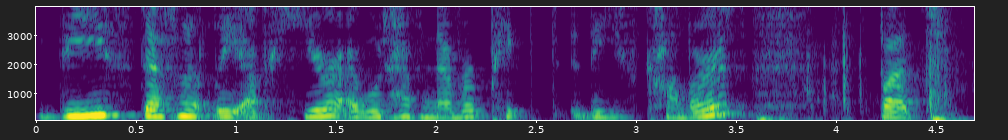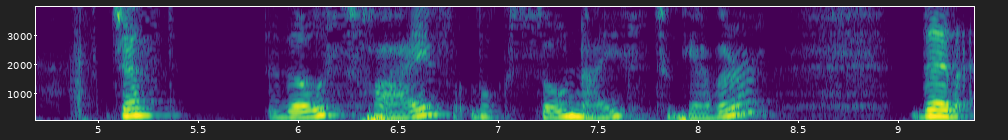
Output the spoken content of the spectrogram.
These definitely up here, I would have never picked these colors, but just those five look so nice together. Then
